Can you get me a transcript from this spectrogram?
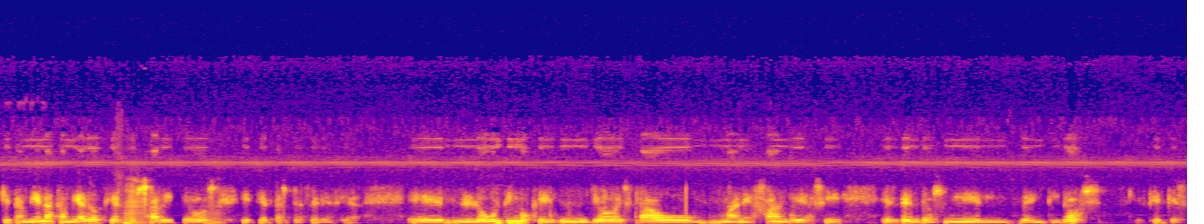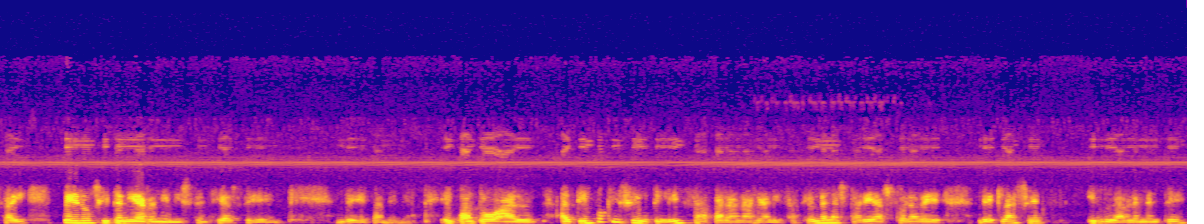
que también ha cambiado ciertos hmm. hábitos hmm. y ciertas preferencias. Eh, lo último que yo he estado manejando y así es del 2022, es decir, que está ahí, pero sí tenía reminiscencias de, pandemia. En cuanto al, tiempo que se utiliza para la realización de las tareas fuera de, clase, indudablemente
